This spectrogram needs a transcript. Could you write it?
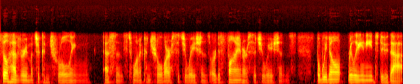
still have very much a controlling essence to want to control our situations or define our situations. But we don't really need to do that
